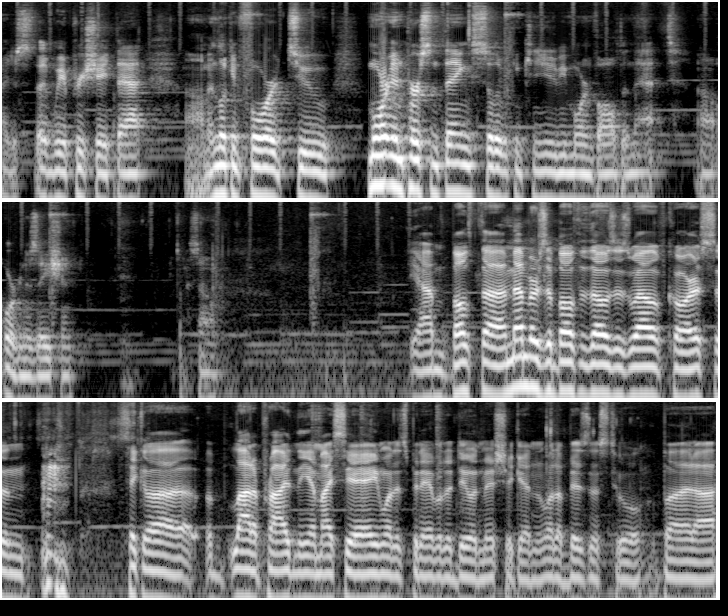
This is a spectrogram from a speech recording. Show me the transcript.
I just uh, we appreciate that, um, and looking forward to more in-person things so that we can continue to be more involved in that uh, organization. So. Yeah, I'm both uh, members of both of those as well, of course, and take a, a, lot of pride in the MICA and what it's been able to do in Michigan and what a business tool. But uh,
